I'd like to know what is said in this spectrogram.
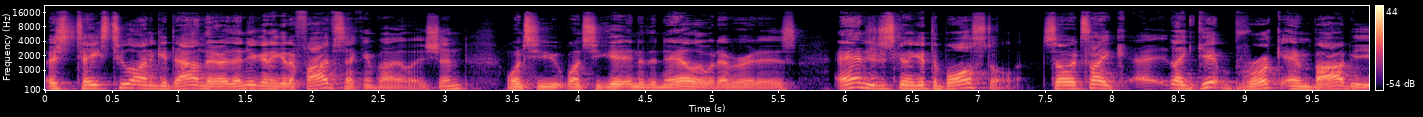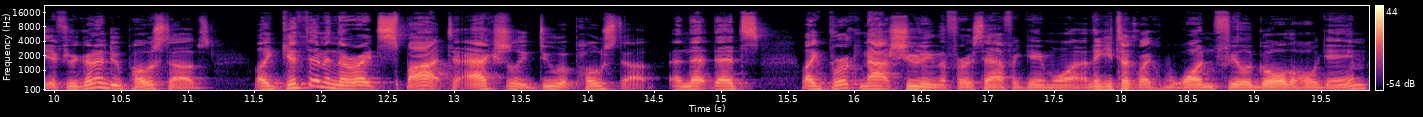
It takes too long to get down there. Then you're going to get a five second violation once you once you get into the nail or whatever it is, and you're just going to get the ball stolen. So it's like uh, like get Brook and Bobby if you're going to do post ups, like get them in the right spot to actually do a post up, and that that's like Brook not shooting the first half of game one. I think he took like one field goal the whole game.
